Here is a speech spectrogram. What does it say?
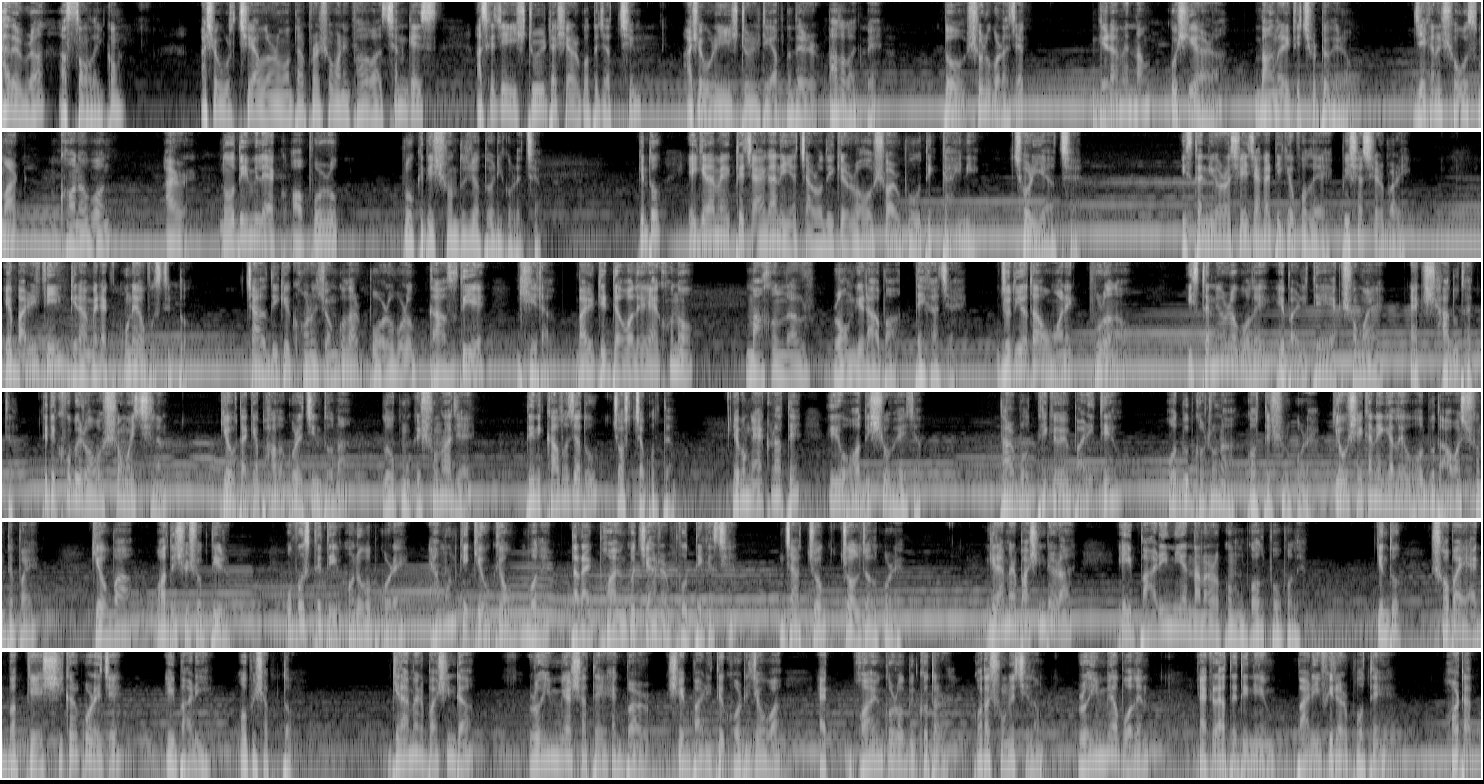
Hello Ibran আসসালামু আলাইকুম। আশা করছি আল্লাহর মধ্যে আপনারা সব অনেক ভালো আছেন। গাইস আজকে যে স্টোরিটা শেয়ার করতে যাচ্ছি, আশা করি এই স্টোরিটি আপনাদের ভালো লাগবে। তো শুরু করা যাক। গ্রামের নাম কুশিয়ারা, বাংলার একটি ছোট্ট গ্রাম, যেখানে সবুজ মাঠ, ঘন বন আর নদী মিলে এক অপরূপ প্রকৃতির সৌন্দর্য তৈরি করেছে। কিন্তু এই গ্রামের একটি জায়গা নিয়ে চারদিকের রহস্য আর ভৌতিক কাহিনী ছড়িয়ে আছে। স্থানীয়রা সেই জায়গাটিকে বলে পিসাসের বাড়ি। এ বাড়িটি গ্রামের এক কোণে অবস্থিত। চারদিকে ঘন জঙ্গল আর বড় বড় গাছ দিয়ে ঘেরা। বাড়িটির দেওয়ালে এখনও মাখন লাল রঙের আভা দেখা যায়। যদিও তা অনেক পুরনো। স্থানীয়রা বলে এ বাড়িতে এক সময় এক সাধু থাকতেন। তিনি খুবই রহস্যময় ছিলেন। কেউ তাকে ভালো করে চিনত না। লোকমুখে শোনা যায়, তিনি কালো জাদু চর্চা করতেন এবং এক রাতে তিনি অদৃশ্য হয়ে যান। তারপর থেকে ওই বাড়িতে অদ্ভুত ঘটনা ঘটতে শুরু করে। কেউ সেখানে গেলে অদ্ভুত আওয়াজ শুনতে পায়। কেউ বা অদৃশ্য শক্তির উপস্থিতি অনুভব করে, এমনকি কেউ কেউ বলে, তারা এক ভয়ঙ্কর চেহারার ভূত দেখেছে, যা চোখ জলজল করে। গ্রামের বাসিন্দারা এই বাড়ি নিয়ে নানা রকম গল্প বলে। কিন্তু সবাই এক বাক্যে স্বীকার করে যে, এই বাড়ি অভিশপ্ত। গ্রামের বাসিন্দা রহিম মিয়ার সাথে একবার সে বাড়িতে ঘটে যাওয়া এক ভয়ঙ্কর অভিজ্ঞতার কথা শুনেছিলাম। রহিম মিয়া বলেন, এক রাতে তিনি বাড়ি ফেরার পথে হঠাৎ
